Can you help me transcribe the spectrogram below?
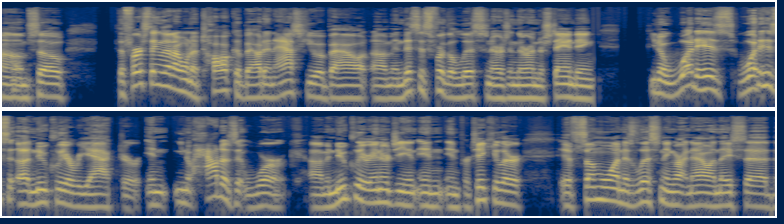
Um, so, the first thing that I want to talk about and ask you about, um, and this is for the listeners and their understanding, you know, what is what is a nuclear reactor, and you know, how does it work? Um, and nuclear energy, in, in in particular, if someone is listening right now and they said,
